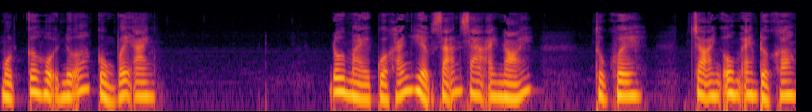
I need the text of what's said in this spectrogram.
một cơ hội nữa cùng với anh. Đôi mày của Khánh Hiệp giãn ra anh nói Thục Khuê, cho anh ôm em được không?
